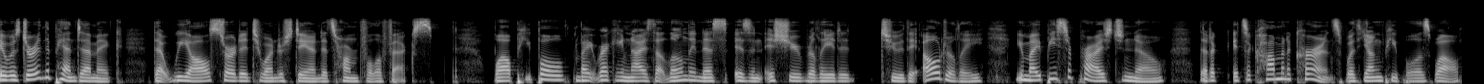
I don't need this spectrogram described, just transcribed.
It was during the pandemic that we all started to understand its harmful effects. While people might recognize that loneliness is an issue related to the elderly, you might be surprised to know that it's a common occurrence with young people as well.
